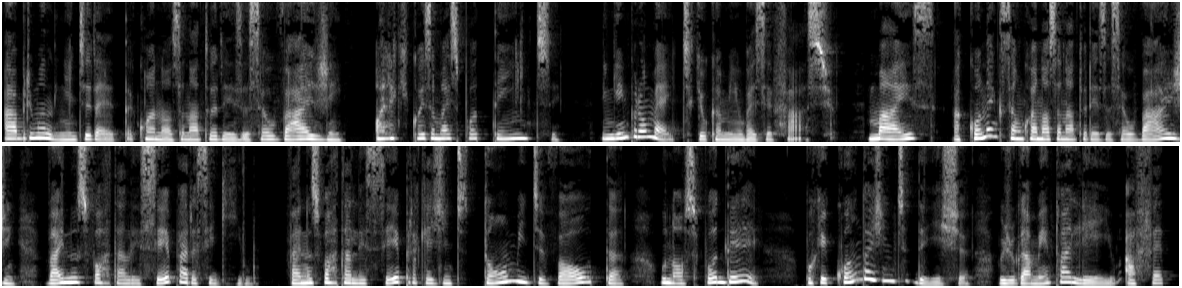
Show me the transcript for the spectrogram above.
abre uma linha direta com a nossa natureza selvagem. Olha que coisa mais potente! Ninguém promete que o caminho vai ser fácil, mas a conexão com a nossa natureza selvagem vai nos fortalecer para segui-lo, vai nos fortalecer para que a gente tome de volta o nosso poder. Porque quando a gente deixa o julgamento alheio afetar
